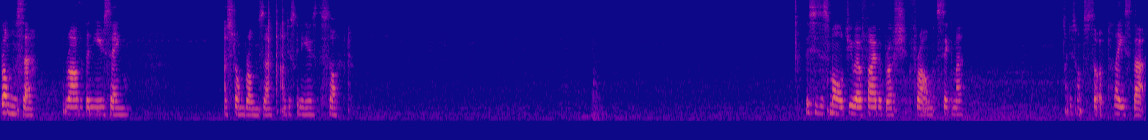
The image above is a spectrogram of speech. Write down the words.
bronzer rather than using a strong bronzer. I'm just going to use the soft. This is a small duo fibre brush from Sigma. I just want to sort of place that.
